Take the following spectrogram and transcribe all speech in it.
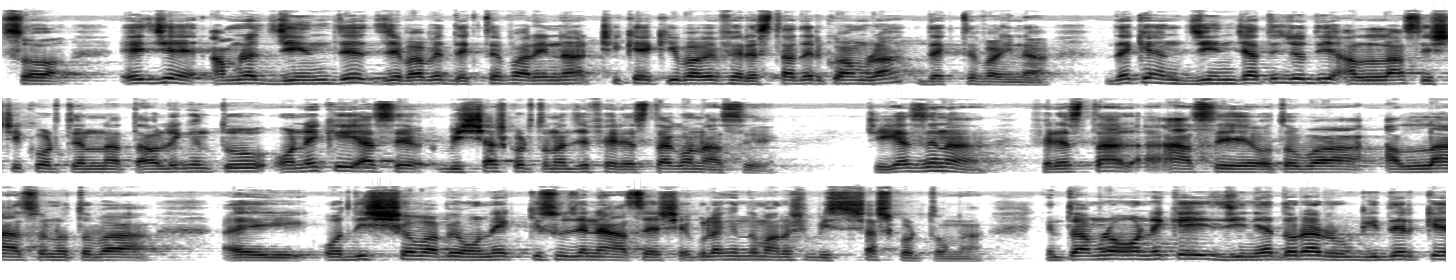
সো এই যে আমরা জিন যে যেভাবে দেখতে পারি না, ঠিক কীভাবে ফেরেস্তাদেরকেও আমরা দেখতে পাই না। দেখেন, জিন জাতি যদি আল্লাহ সৃষ্টি করতেন না, তাহলে কিন্তু অনেকেই আছে, বিশ্বাস করতো না যে ফেরেস্তাগণ আছে। ঠিক আছে না? ফেরেস্তা আছে অথবা আল্লাহ আছেন অথবা এই অদৃশ্যভাবে অনেক কিছু যেন আছে, সেগুলো কিন্তু মানুষ বিশ্বাস করতো না। কিন্তু আমরা অনেকেই জিনে ধরা রুগীদেরকে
